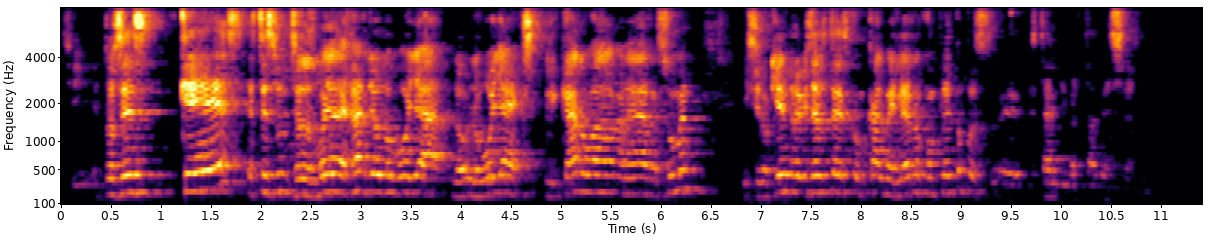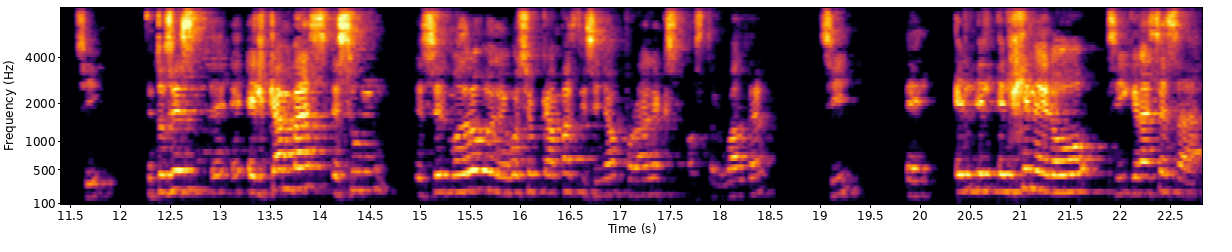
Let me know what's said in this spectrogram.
¿sí? Entonces, ¿qué es? Este se los voy a dejar, yo lo voy a, lo, voy a explicar, lo voy a dar manera de resumen, y si lo quieren revisar ustedes con calma y leerlo completo, pues eh, está en libertad de hacerlo. ¿sí? Entonces, eh, eh, el Canvas es, un, es el modelo de negocio Canvas diseñado por Alex Osterwalder, ¿sí? él, generó, sí, gracias a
